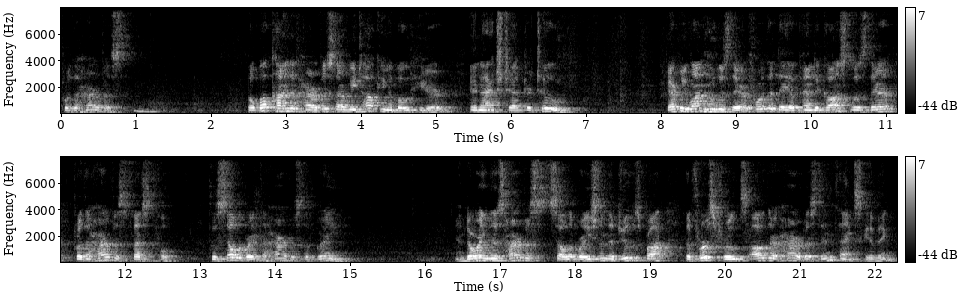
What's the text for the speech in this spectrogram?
for the harvest. But what kind of harvest are we talking about here in Acts chapter 2? Everyone who was there for the day of Pentecost was there for the harvest festival to celebrate the harvest of grain. And during this harvest celebration, the Jews brought the first fruits of their harvest in thanksgiving,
